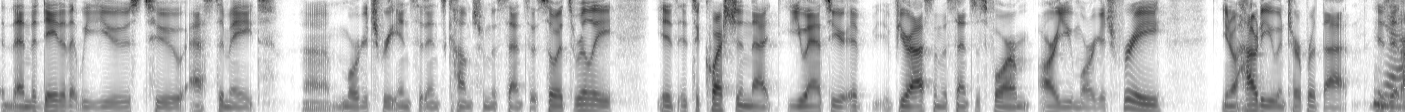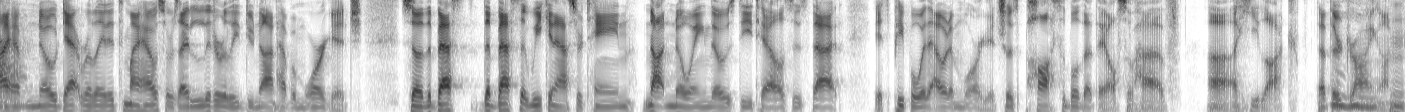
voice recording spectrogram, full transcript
And then the data that we use to estimate uh, mortgage free incidents comes from the census. So it's really it, it's a question that you answer if, if you're asked in the census form, are you mortgage free? You know, how do you interpret that? Is it I have no debt related to my house, or is I literally do not have a mortgage? So the best the best that we can ascertain, not knowing those details, is that it's people without a mortgage. So it's possible that they also have uh, a HELOC that they're drawing on.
